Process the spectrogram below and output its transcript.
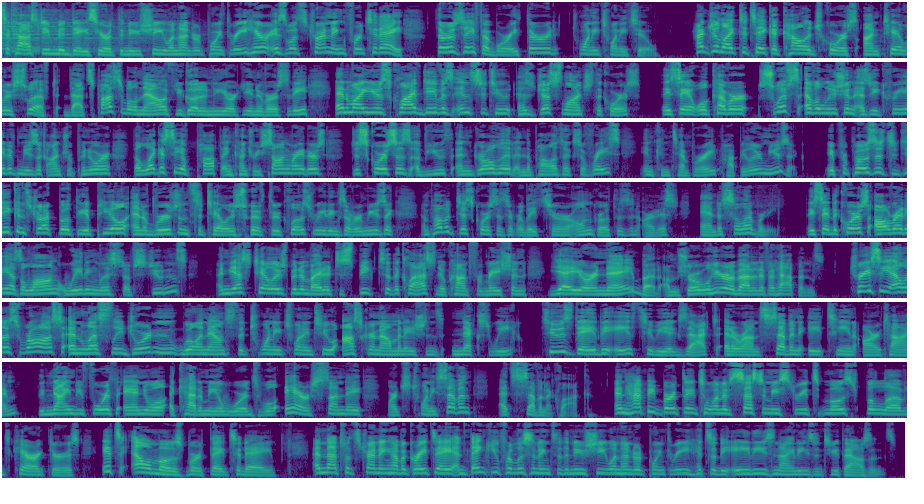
Lisa Costi, middays here at the new She 100.3. Here is what's trending for today, Thursday, February 3rd, 2022. How'd you like to take a college course on Taylor Swift? That's possible now if you go to New York University. NYU's Clive Davis Institute has just launched the course. They say it will cover Swift's evolution as a creative music entrepreneur, the legacy of pop and country songwriters, discourses of youth and girlhood, and the politics of race in contemporary popular music. It proposes to deconstruct both the appeal and aversions to Taylor Swift through close readings of her music and public discourse as it relates to her own growth as an artist and a celebrity. They say the course already has a long waiting list of students. And yes, Taylor's been invited to speak to the class. No confirmation, yay or nay, but I'm sure we'll hear about it if it happens. Tracee Ellis Ross and Leslie Jordan will announce the 2022 Oscar nominations next week, Tuesday the 8th to be exact, at around 7:18 our time. The 94th Annual Academy Awards will air Sunday, March 27th at 7 o'clock. And happy birthday to one of Sesame Street's most beloved characters. It's Elmo's birthday today. And that's what's trending. Have a great day. And thank you for listening to the new She 100.3 hits of the 80s, 90s, and 2000s.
